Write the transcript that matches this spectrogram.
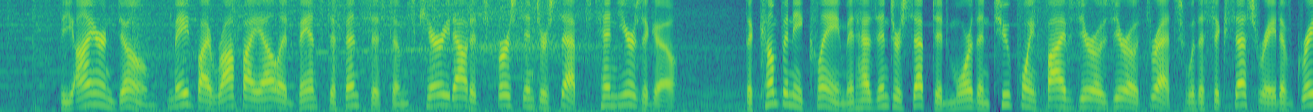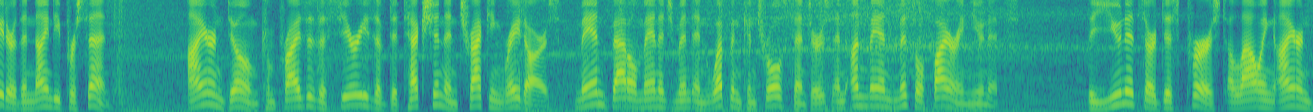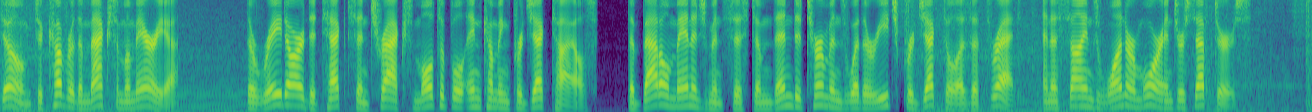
The Iron Dome, made by Rafael Advanced Defense Systems carried out its first intercept 10 years ago. The company claim it has intercepted more than 2.500 threats with a success rate of greater than 90%. Iron Dome comprises a series of detection and tracking radars, manned battle management and weapon control centers and unmanned missile firing units. The units are dispersed allowing Iron Dome to cover the maximum area. The radar detects and tracks multiple incoming projectiles. The battle management system then determines whether each projectile is a threat, and assigns one or more interceptors.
